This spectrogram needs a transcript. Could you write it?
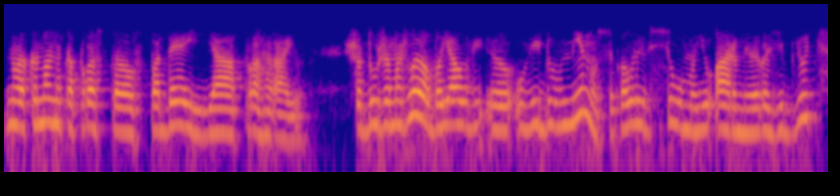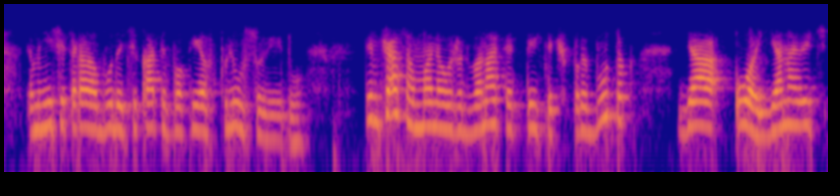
ну, економіка просто впаде і я програю. Що дуже можливо, бо я е, увійду в мінус, і коли всю мою армію розіб'ють, то мені ще треба буде чекати, поки я в плюс увійду. Тим часом в мене вже 12 тисяч прибуток. Я. Ой, я навіть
